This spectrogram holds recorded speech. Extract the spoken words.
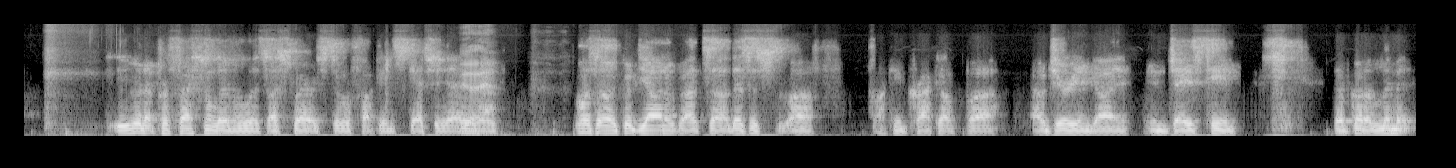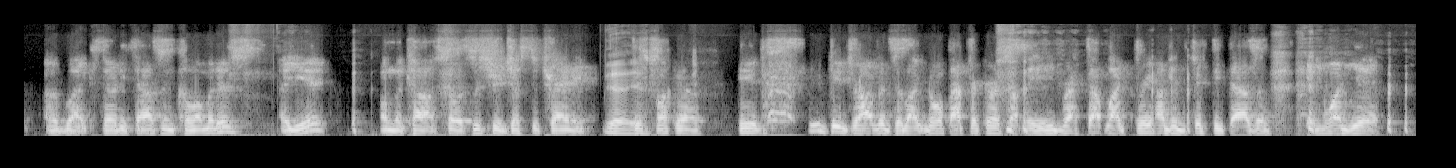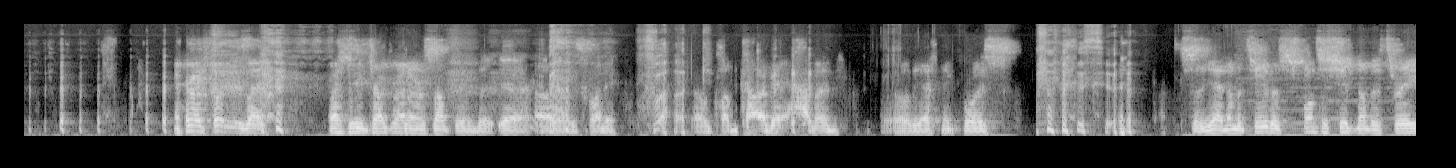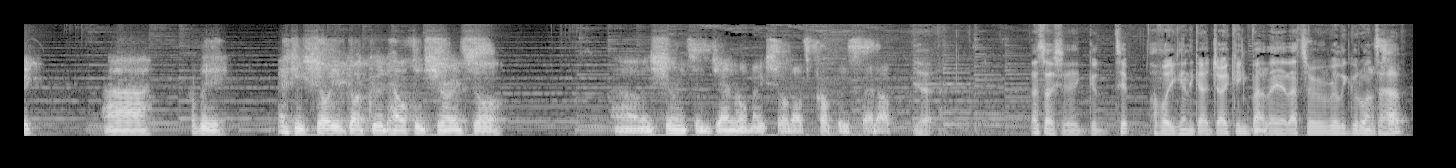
even at professional level, it's I swear it's still fucking sketchy. Eh? Yeah. Also, a good yarn about uh, there's this uh, fucking crack up uh, Algerian guy in Jay's team. They've got a limit of like thirty thousand kilometers a year on the car, so it's literally just the training. Yeah, yeah. This fucker. He'd, he'd be driving to like North Africa or something. He'd racked up like 350,000 in one year. I thought he was like, must be a drug runner or something. But yeah, oh, it was funny. Old club car get hammered. All the ethnic boys. So yeah, number two, the sponsorship. Number three, uh, probably making sure you've got good health insurance or um, insurance in general. Make sure that's properly set up. Yeah. That's actually a good tip. I thought you were going to go joking, but yeah, that's a really good one to That's have.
